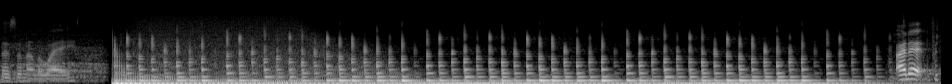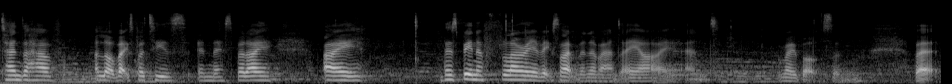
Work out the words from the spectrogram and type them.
there's another way. I don't pretend to have a lot of expertise in this, but I, I, there's been a flurry of excitement around AI and robots, and but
